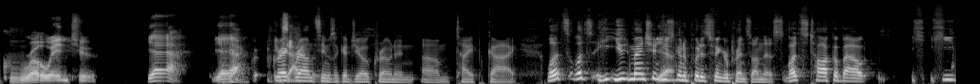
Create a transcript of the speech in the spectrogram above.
grow into. Yeah, yeah. Yeah, Gr- Greg Brown seems like a Joe Cronin um, type guy. Let's let's. He, you mentioned he's going to put his fingerprints on this. Let's talk about. He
